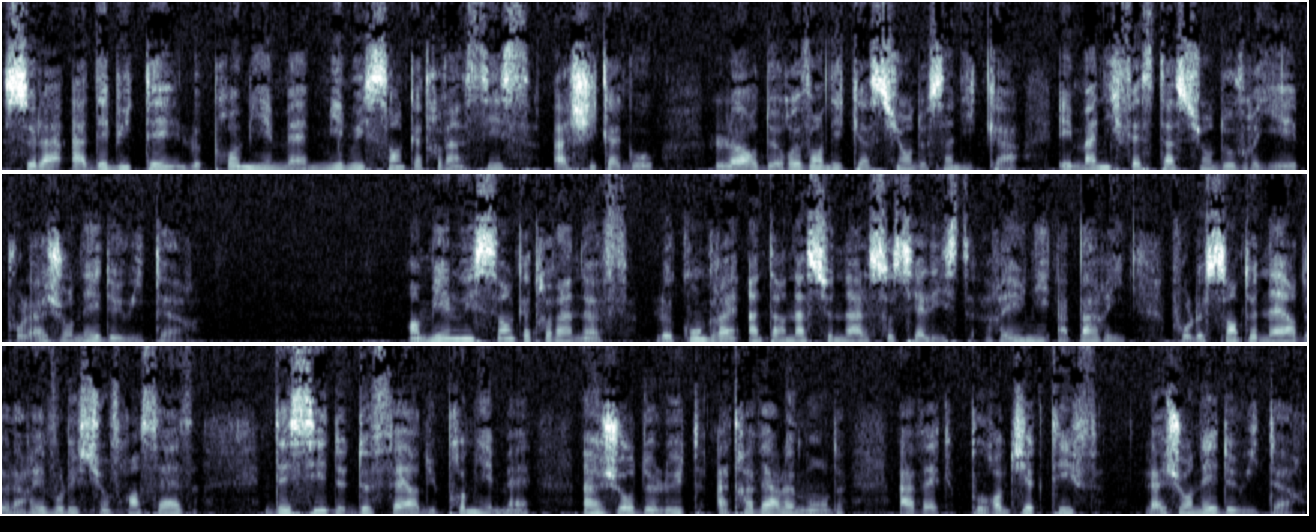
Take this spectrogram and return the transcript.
Cela a débuté le 1er mai 1886 à Chicago lors de revendications de syndicats et manifestations d'ouvriers pour la journée de huit heures. En 1889, le Congrès international socialiste réuni à Paris pour le centenaire de la Révolution française décide de faire du 1er mai un jour de lutte à travers le monde avec pour objectif la journée de 8 heures.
